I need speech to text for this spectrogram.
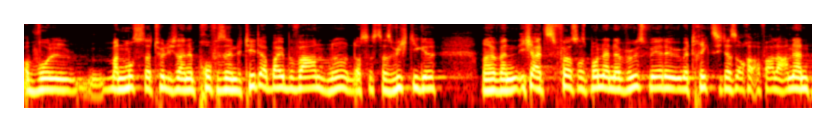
obwohl man muss natürlich seine Professionalität dabei bewahren, ne? das ist das Wichtige. Ne? Wenn ich als First Responder nervös werde, überträgt sich das auch auf alle anderen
